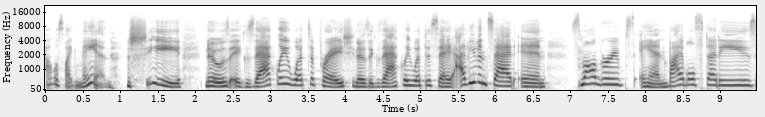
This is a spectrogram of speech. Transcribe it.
I was like, man, she knows exactly what to pray. She knows exactly what to say. I've even sat in small groups and Bible studies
